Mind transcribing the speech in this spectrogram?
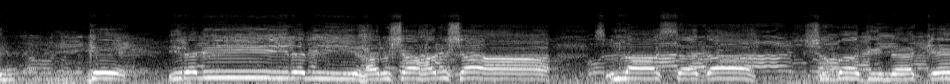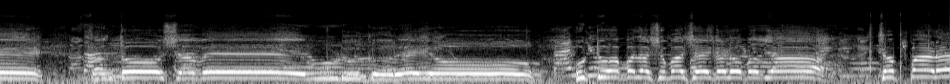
ಎಂಗೆ ಇರಲಿ ಇರಲಿ, ಹರುಷ ಹರುಷ. ಉಲ್ಲಾಸದ ಶುಭ ದಿನಕ್ಕೆ ಸಂತೋಷವೇ ಉಡುಗೊರೆಯೋ. ಹುಟ್ಟುಹಬ್ಬದ ಶುಭಾಶಯಗಳು ಭವ್ಯ. ಚಪ್ಪಾಳೆ!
